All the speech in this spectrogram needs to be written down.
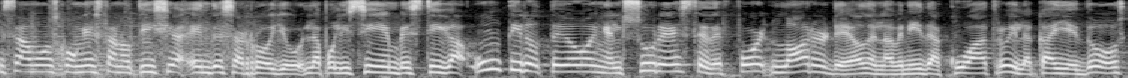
Comenzamos con esta noticia en desarrollo. La policía investiga un tiroteo en el sureste de Fort Lauderdale, en la avenida 4 y la calle 2,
